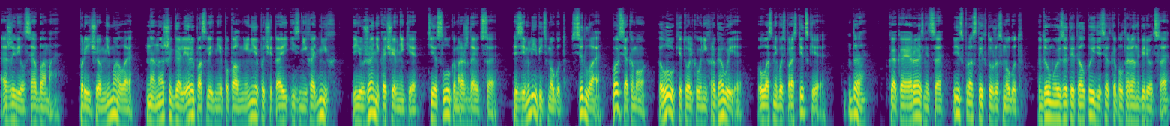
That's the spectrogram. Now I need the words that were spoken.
Оживился Обама. Причем немало. На наши галеры последнее пополнение, почитай, из них одних. Южане-кочевники, те с луком рождаются. Земли бить могут, седла, по-всякому. Луки только у них роговые. У вас, небось, простецкие?» «Да». «Какая разница? Из простых тоже смогут. Думаю, из этой толпы десятка-полтора наберется,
